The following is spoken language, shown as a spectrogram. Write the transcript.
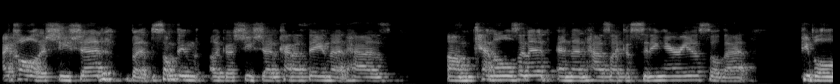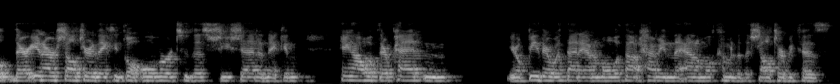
I call it a she shed, but something like a she shed kind of thing that has um, kennels in it and then has like a sitting area so that people they're in our shelter they can go over to this she shed and they can hang out with their pet and you know be there with that animal without having the animal come into the shelter because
